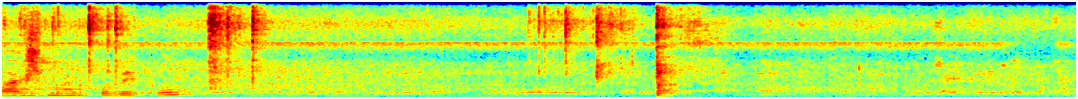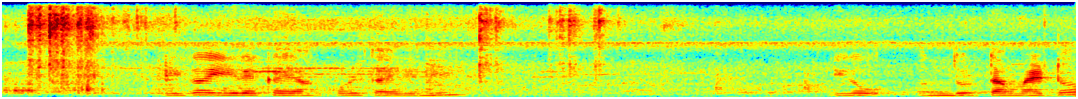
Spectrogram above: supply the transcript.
ವಾಶ್ ಮಾಡ್ಕೋಬೇಕು. ಈಗ ಹೀರೆಕಾಯಿ ಹಾಕ್ಕೊಳ್ತಾ ಇದ್ದೀನಿ. ಈಗ ಒಂದು ಟೊಮೆಟೊ.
